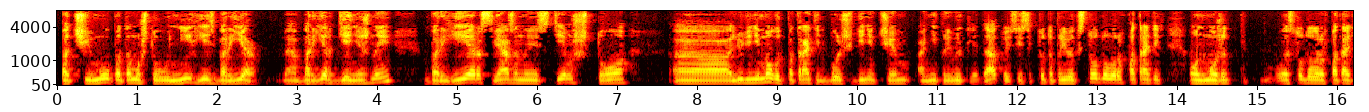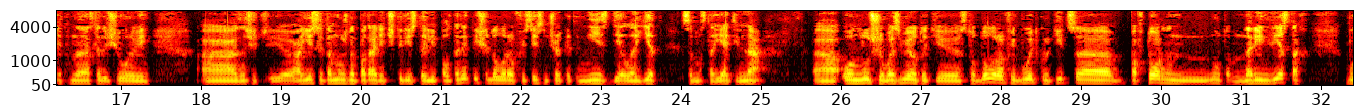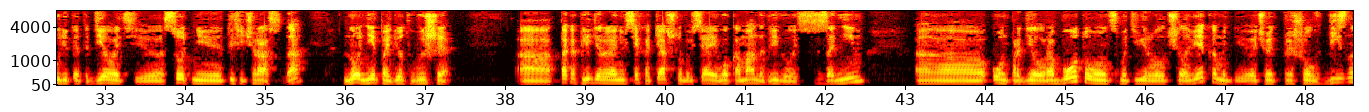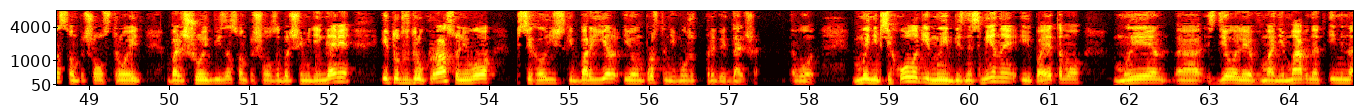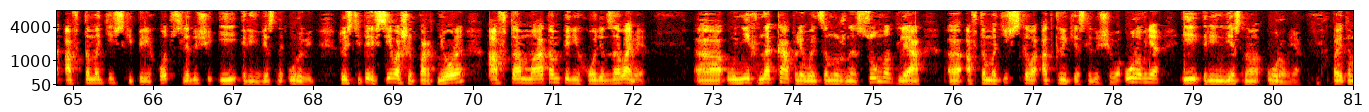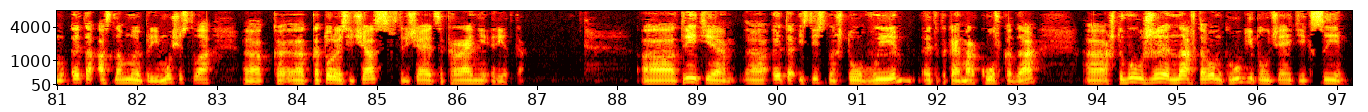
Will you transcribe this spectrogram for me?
Почему? Потому что у них есть барьер. Э, барьер денежный, барьер, связанный с тем, что люди не могут потратить больше денег, чем они привыкли, да, то есть если кто-то привык 100 долларов потратить, он может 100 долларов потратить на следующий уровень, а, значит, а если там нужно потратить 400 или полторы тысячи долларов, естественно, человек это не сделает самостоятельно. А, он лучше возьмет эти 100 долларов и будет крутиться повторно, ну, там, на реинвестах, будет это делать э, сотни тысяч раз, да, но не пойдет выше. А, так как лидеры, они все хотят, чтобы вся его команда двигалась за ним, а, он проделал работу, он смотивировал человека, э, человек пришел в бизнес, он пришел строить большой бизнес, он пришел за большими деньгами, и тут вдруг раз у него психологический барьер, и он просто не может прыгать дальше. Вот. Мы не психологи, мы бизнесмены, и поэтому мы э, сделали в Money Magnet именно автоматический переход в следующий и реинвестный уровень. То есть теперь все ваши партнеры автоматом переходят за вами. Э, у них накапливается нужная сумма для автоматического открытия следующего уровня и реинвестного уровня. Поэтому это основное преимущество, которое сейчас встречается крайне редко. Третье, это, естественно, что вы, это такая морковка, да, что вы уже на втором круге получаете иксы.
